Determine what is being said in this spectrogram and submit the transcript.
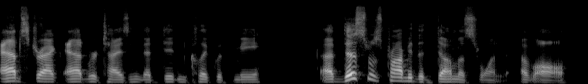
abstract advertising that didn't click with me. Uh, this was probably the dumbest one of all,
